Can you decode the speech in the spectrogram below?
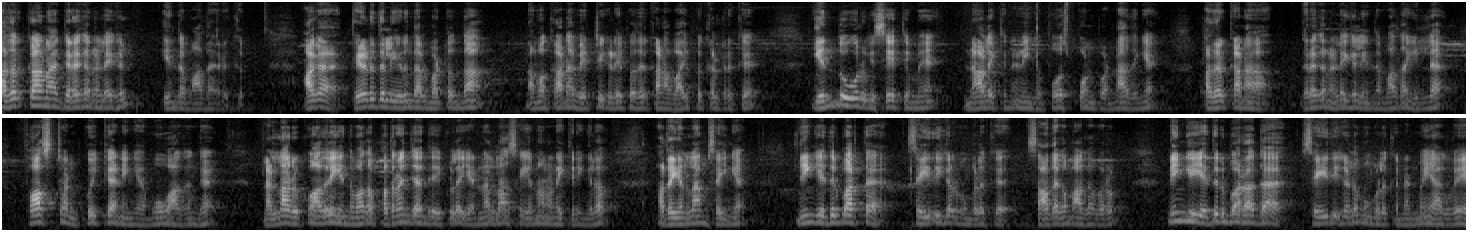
அதற்கான கிரக நிலைகள் இந்த மாதம் இருக்குது ஆக தேடுதல் இருந்தால் மட்டும்தான் நமக்கான வெற்றி கிடைப்பதற்கான வாய்ப்புகள் இருக்குது எந்த ஒரு விஷயத்தையுமே நாளைக்குன்னு நீங்கள் போஸ்ட்போன் பண்ணாதீங்க. அதற்கான கிரக நிலைகள் இந்த மாதம் இல்லை. ஃபாஸ்ட் அண்ட் குயிக்காக நீங்கள் மூவ் ஆகுங்க. நல்லாயிருக்கும் அதுலேயும் இந்த மாதம் பதினஞ்சாம் தேதிக்குள்ளே என்னெல்லாம் செய்யணும்னு நினைக்கிறீங்களோ அதையெல்லாம் செய்யுங்க. நீங்கள் எதிர்பார்த்த செய்திகள் உங்களுக்கு சாதகமாக வரும். நீங்கள் எதிர்பாராத செய்திகளும் உங்களுக்கு நன்மையாகவே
